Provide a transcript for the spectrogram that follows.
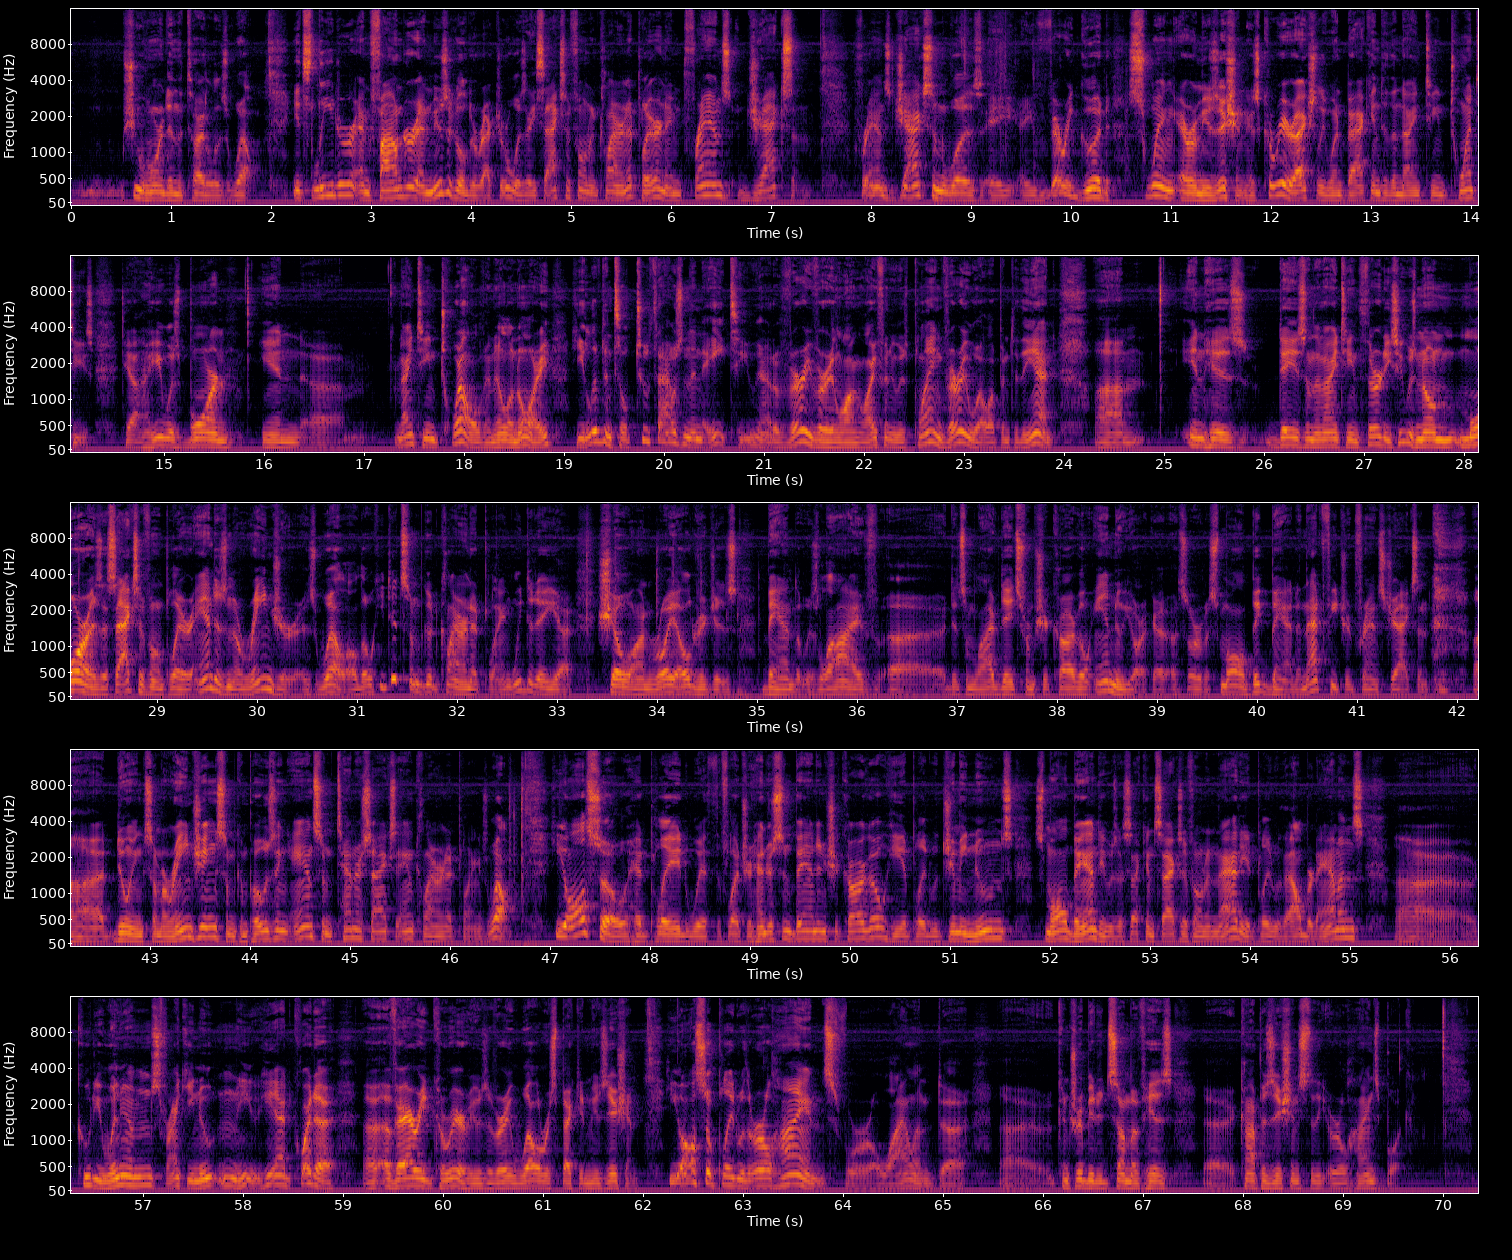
shoehorned in the title as well. Its leader and founder and musical director was a saxophone and clarinet player named Franz Jackson. Franz Jackson was a, a very good swing era musician. His career actually went back into the 1920s. Yeah, he was born in. Um, 1912 in Illinois. He lived until 2008. He had a very, very long life and he was playing very well up into the end. Um, in his days in the 1930s, he was known more as a saxophone player and as an arranger as well, although he did some good clarinet playing. We did a uh, show on Roy Eldridge's band that was live, uh, did some live dates from Chicago and New York, a, a, sort of a small big band, and that featured Franz Jackson uh, doing some arranging, some composing, and some tenor sax and clarinet playing as well. He also had played with the Fletcher Henderson band in Chicago. He had played with Jimmie Noone's small band. He was a second saxophone in that. He had played with Albert Ammons uh, Cootie Williams, Frankie Newton. He, he had quite a, a varied career. He was a very well respected musician. He also played with Earl Hines for a while and uh, uh, contributed some of his uh, compositions to the Earl Hines book.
